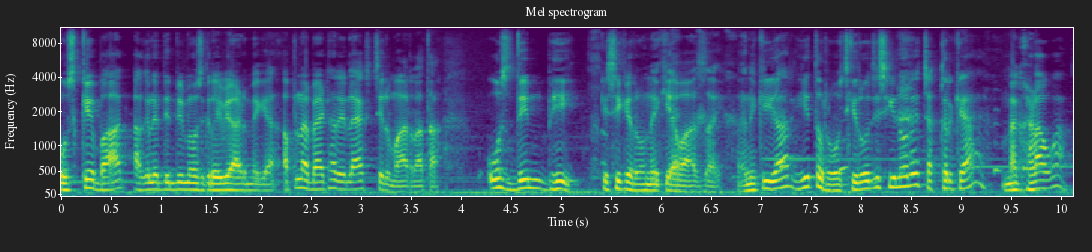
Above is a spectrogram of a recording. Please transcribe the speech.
उसके बाद अगले दिन भी मैं उस ग्रेवयार्ड में गया। अपना बैठा रिलैक्स चिल मार रहा था। उस दिन भी किसी के रोने की आवाज़ आई। यानी कि यार, ये तो रोज़ की रोज़ ही सीन हो रहे चक्कर क्या है? मैं खड़ा हुआ।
